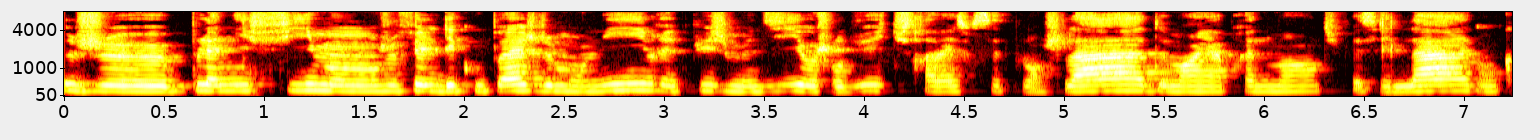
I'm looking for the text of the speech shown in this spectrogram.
je planifie mon, je fais le découpage de mon livre et puis je me dis aujourd'hui tu travailles sur cette planche-là, demain et après-demain tu fais celle-là. Donc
